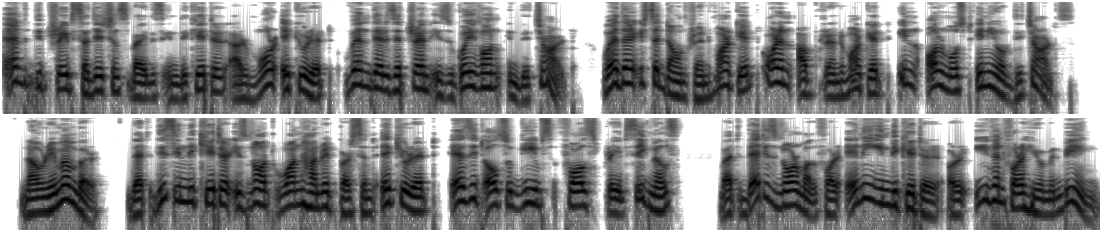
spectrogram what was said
and the trade suggestions by this indicator are more accurate when there is a trend is going on in the chart, whether it's a downtrend market or an uptrend market in almost any of the charts. Now remember that this indicator is not 100% accurate as it also gives false trade signals, but that is normal for any indicator or even for a human being.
